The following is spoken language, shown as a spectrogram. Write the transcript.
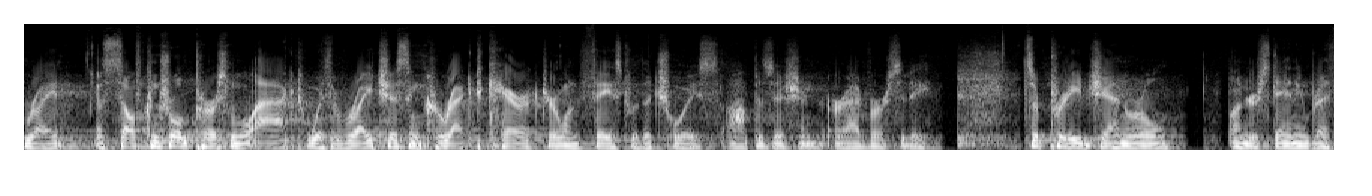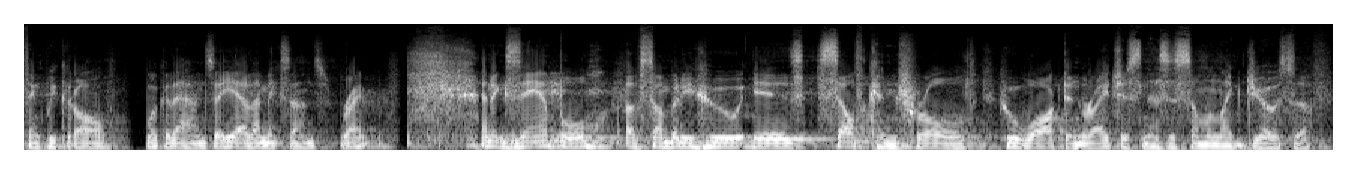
Right? A self controlled person will act with righteous and correct character when faced with a choice, opposition, or adversity. It's a pretty general understanding, but I think we could all look at that and say, yeah, that makes sense, right? An example of somebody who is self controlled, who walked in righteousness, is someone like Joseph.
